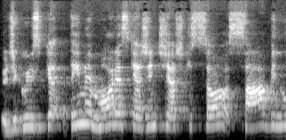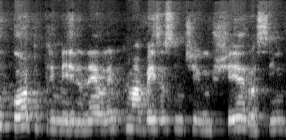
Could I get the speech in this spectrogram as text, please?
Eu digo isso porque tem memórias que a gente acha que só sabe no corpo primeiro, né? Eu lembro que uma vez eu senti um cheiro assim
